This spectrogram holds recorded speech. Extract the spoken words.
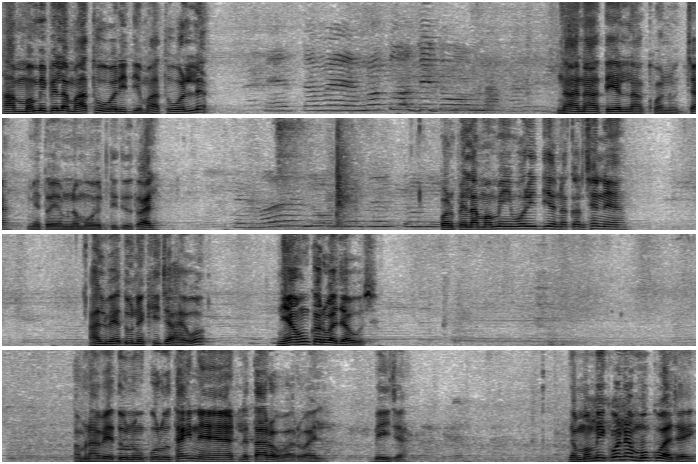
હા મમ્મી પેલા માથું ઓરી દે માથું ઓર લે. તમે નહોતું દીધું ના ના ના તેલ નાખવાનું જ જા. મેં તો એમને મોર દીધું તો હાલ. પણ પેલા મમ્મી ઓરી દે નકર છે ને હાલ વેદુને ખીજા હે હો. ત્યાં હું કરવા જાઉં છું? હમણાં વેદુનું પૂરું થાય ને એટલે તારો વારો હાલ બે જા. તો મમ્મી કોને મૂકવા જાય?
